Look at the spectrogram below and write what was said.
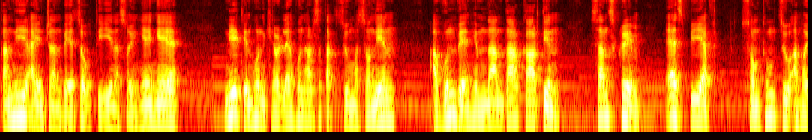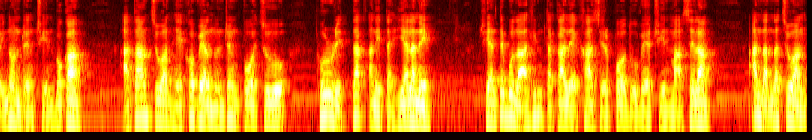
kan ni a in tran ve chau ti na soi nge nge. Ni tin hun kher le hun har sa tak chu ma sonin avun ven him nan dar kartin sunscreen SPF somthum chu an hoi non reng thin boka atan chuan he khovel nun reng po chu phur rit tak ani ta hialani thian te bula hlim taka le kha sir po du ve thin ma sela an na chuan,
